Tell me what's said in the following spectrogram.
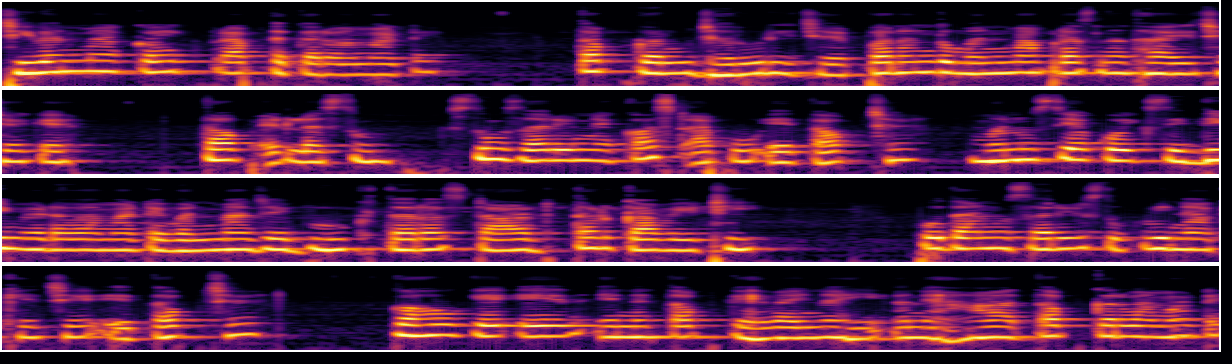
જીવનમાં કંઈક પ્રાપ્ત કરવા માટે તપ કરવું જરૂરી છે, પરંતુ મનમાં પ્રશ્ન થાય છે કે તપ એટલે શું? શું શરીરને કષ્ટ આપવું એ તપ છે? મનુષ્ય કોઈક સિદ્ધિ મેળવવા માટે વનમાં જે ભૂખ, તરસ ટાઢ તડકા વેઠી પોતાનું શરીર સૂકવી નાખે છે, એ તપ છે. કહો કે એ એને તપ કહેવાય નહીં અને હા, તપ કરવા માટે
